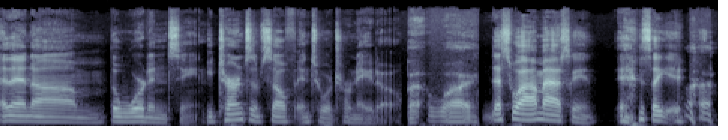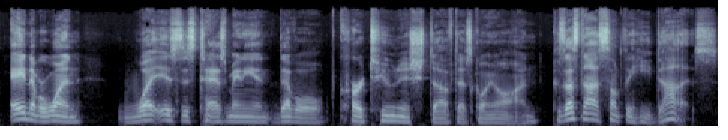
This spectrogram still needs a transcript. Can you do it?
And then um the warden scene. He turns himself into a tornado. But why? That's why I'm asking. It's like a number one. What is this Tasmanian devil cartoonish stuff that's going on? Because that's not something he does.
